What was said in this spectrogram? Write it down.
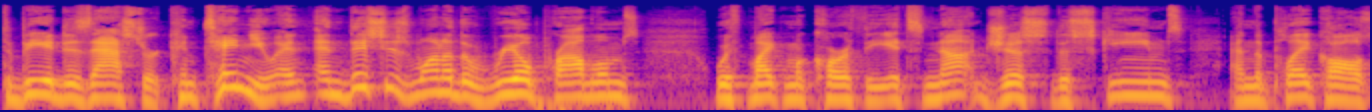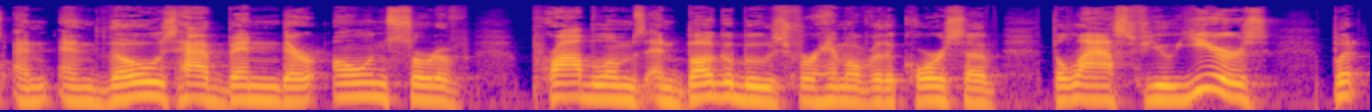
to be a disaster. Continue. And, and this is one of the real problems with Mike McCarthy. It's not just the schemes and the play calls, and, and those have been their own sort of problems and bugaboos for him over the course of the last few years but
